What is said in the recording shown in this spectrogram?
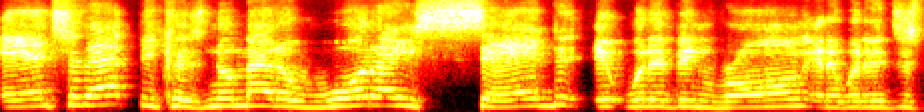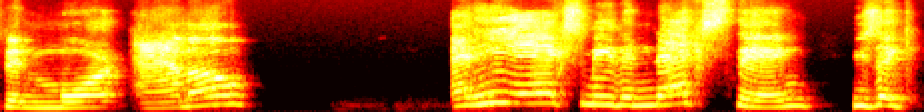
answer that because no matter what I said, it would have been wrong and it would have just been more ammo. And he asked me the next thing. He's like,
